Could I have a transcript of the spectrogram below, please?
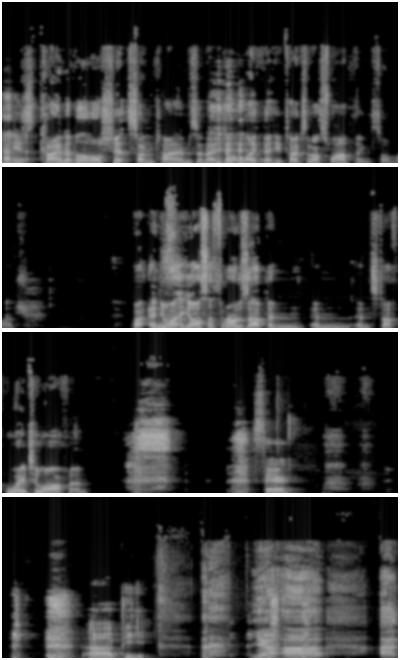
But he's kind of a little shit sometimes, and I don't like that he talks about Swamp Thing so much. But and you know what? He also throws up and and and stuff way too often. Fair. uh, Pete. Yeah, uh, I,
